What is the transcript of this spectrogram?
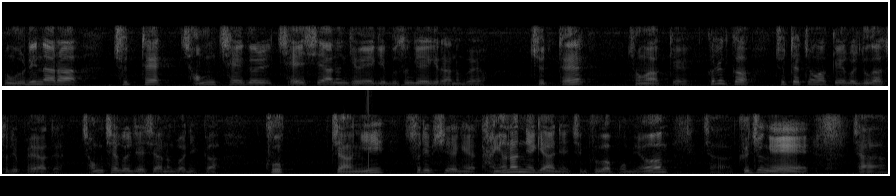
우리나라 주택 정책을 제시하는 계획이 무슨 계획이라는 거예요? 주택 종합계획. 그러니까 주택 종합계획을 누가 수립해야 돼? 정책을 제시하는 거니까 국장이 수립 시행해. 당연한 얘기 아니에요. 지금 그거 보면 자, 그 중에 자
